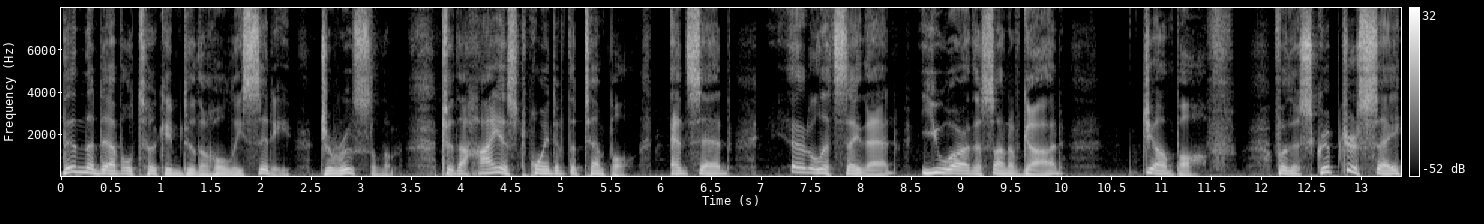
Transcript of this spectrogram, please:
Then the devil took him to the holy city, Jerusalem, to the highest point of the temple, and said, uh, Let's say that, you are the Son of God, jump off. For the scriptures say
